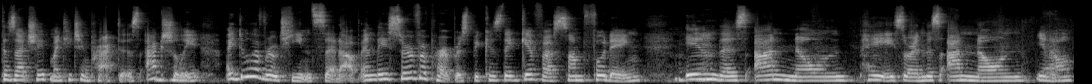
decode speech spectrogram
does that shape my teaching practice? Actually, mm-hmm. I do have routines set up and they serve a purpose because they give us some footing mm-hmm. in this unknown pace or in this unknown, you know,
